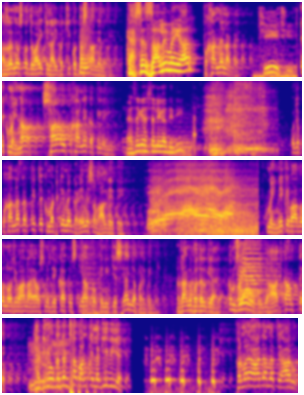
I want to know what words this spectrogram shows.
हज़रत ने उसको दवाई खिलाई बच्ची को दस्त आने लगे। कैसे जालिम है यार? पखाने लग गए। जी जी एक महीना सारा वो पखाने करती रही। ऐसे कैसे चलेगा दीदी? वो जब पखाना करती तो एक मटके में घड़े में संभाल देते। एक महीने के बाद वो नौजवान आया उसने देखा कि उसकी आँखों के नीचे स्याहियाँ पड़ गई हैं। रंग बदल गया है कमज़ोर हो गई है हाथ कांपते हड्डियों का गट्ठा बन के लगी हुई है। फरमाया आजा मैं तैयार हूँ।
